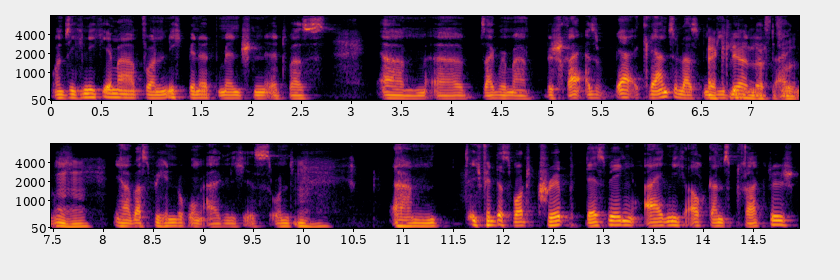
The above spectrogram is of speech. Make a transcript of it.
und sich nicht immer von nicht behinderten Menschen etwas ähm, äh, sagen wir mal, beschreiben, also ja, erklären zu lassen, erklären lassen eigentlich, mhm. ja, was Behinderung eigentlich ist. Und mhm. ähm, ich finde das Wort Crip deswegen eigentlich auch ganz praktisch,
